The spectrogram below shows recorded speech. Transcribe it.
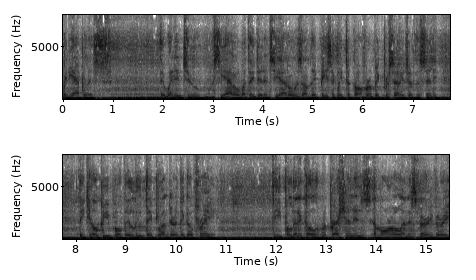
Minneapolis. They went into Seattle. What they did in Seattle was um, they basically took over a big percentage of the city. They kill people, they loot, they plunder, and they go free. The political repression is immoral and it's very, very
